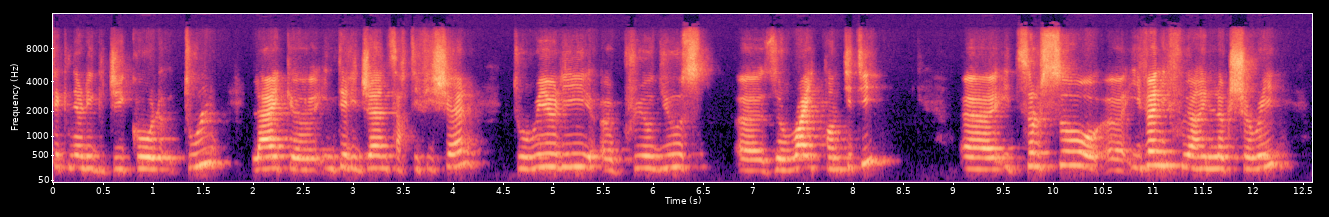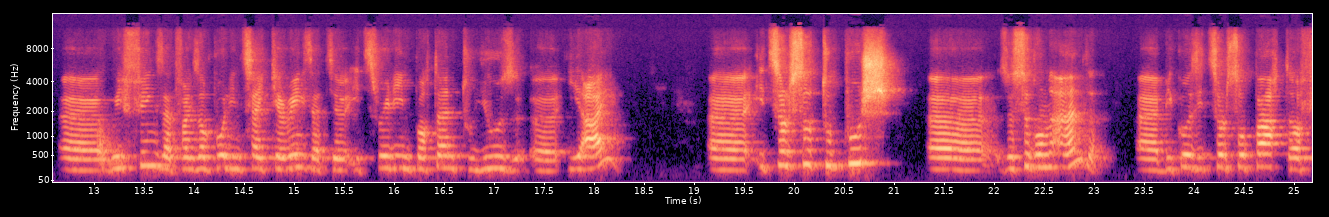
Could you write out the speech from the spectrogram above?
technological tool like uh, intelligence artificial to really uh, produce uh, the right quantity. it's also, even if we are in luxury, we think that, for example, inside Kering, that it's really important to use EI. Uh, it's also to push uh, the second hand uh, because it's also part of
